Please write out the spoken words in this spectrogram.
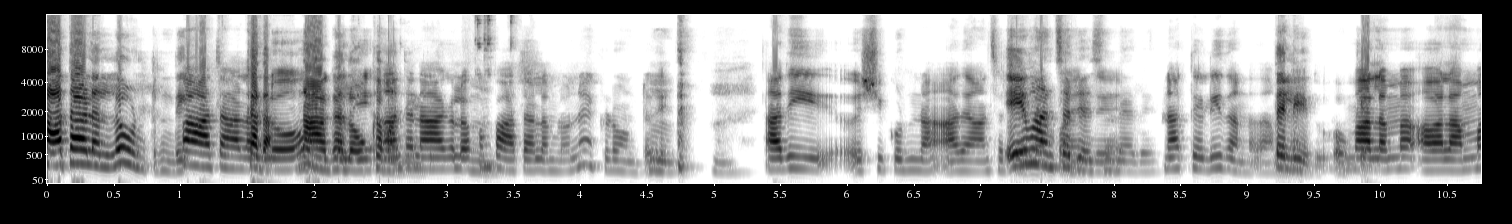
పాతాళంలో ఉంటుంది పాతాళంలో నాగలోకం. నాగలోకం. పాతాళంలోనే ఎక్కడ ఉంటది. అది శికుడు అది ఆన్సర్ ఏం ఆన్సర్ చేసింది నాకు తెలియదు అన్నది. తెలీదు, okay. వాళ్ళ అమ్మ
